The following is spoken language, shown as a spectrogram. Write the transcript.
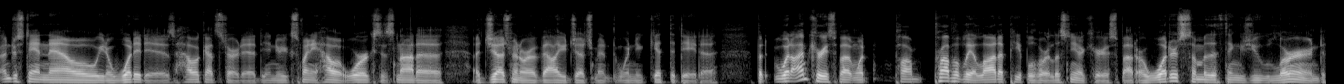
understand now, you know, what it is, how it got started, and you're explaining how it works. It's not a, a judgment or a value judgment when you get the data. But what I'm curious about, and what probably a lot of people who are listening are curious about, are what are some of the things you learned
